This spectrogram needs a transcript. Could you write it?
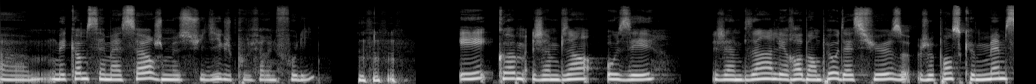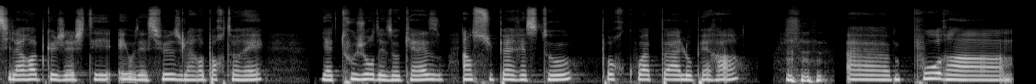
Mais comme c'est ma sœur, je me suis dit que je pouvais faire une folie. Et comme j'aime bien oser, j'aime bien les robes un peu audacieuses, je pense que même si la robe que j'ai achetée est audacieuse, je la reporterai. Il y a toujours des occasions. Un super resto, pourquoi pas l'opéra? Euh, pour un,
